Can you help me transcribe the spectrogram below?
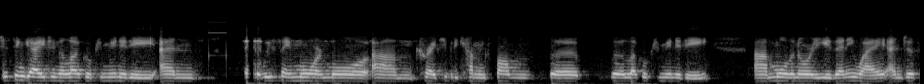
just engaging the local community. And we've seen more and more um, creativity coming from the, the local community. Uh, more than already is anyway, and just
